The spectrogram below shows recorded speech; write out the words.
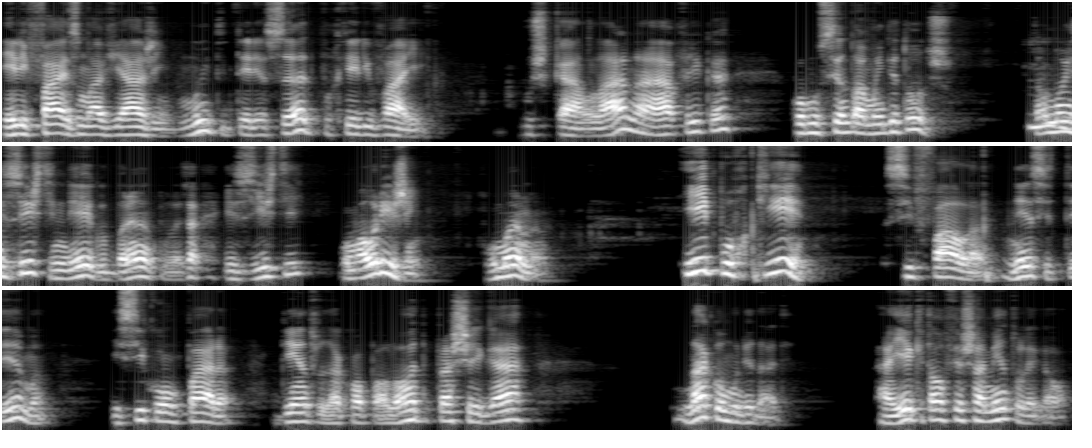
ele faz uma viagem muito interessante, porque ele vai buscar lá na África como sendo a mãe de todos. Então, não uhum. existe negro, branco, existe uma origem humana. E por que se fala nesse tema e se compara dentro da Copa Lorde para chegar na comunidade? Aí é que está o fechamento legal.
